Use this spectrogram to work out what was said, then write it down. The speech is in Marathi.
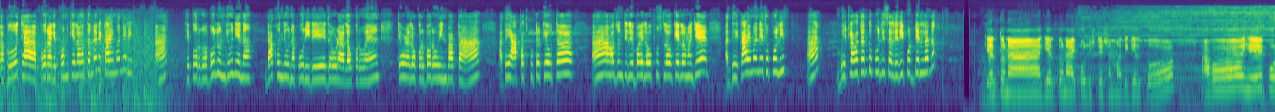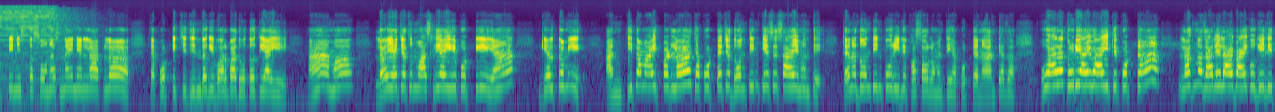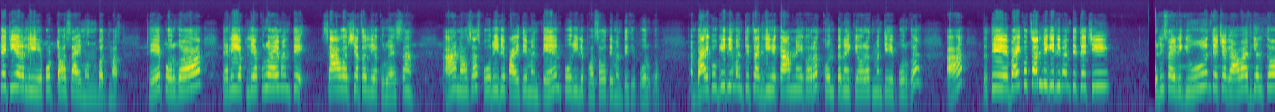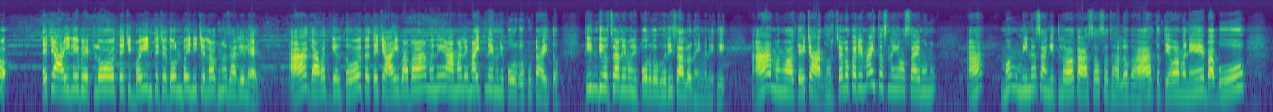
बाबू त्या पोराले फोन केला होता ना रे काय म्हणे रे आ? ते पोरग बोलून घेऊन ये ना दाखवून देऊ ना पोरी रे जेवढा लवकर होईन तेवढ्या लवकर बरं होईन बापा आता हे आपत कुठं ठेवतं? आ? अजून तिले बैलाव फुसलाव केलं म्हणजे? आणि ते काय म्हणे तो पोलीस? आ? भेटला होता ना तो पोलिसाला रिपोर्ट दिला ना? गेलतो ना गेलतो ना पोलीस स्टेशनमध्ये गेलतो. अगो हे पोट्टी नुसतं सोनच नाही नेलं आपलं. त्या पोट्टीची जिंदगी बर्बाद होत होती आई. हा मग? लय याच्यातून वाचली आई ही पोट्टी हा गेलतो मी. आणि तिथं माहीत पडलं त्या पोट्ट्याचे दोन तीन केसेस आहे म्हणते. त्यानं दोन तीन पोरीने फसवलं म्हणते या पोट्ट्यानं. आणि त्याचा पुहाला थोडी आहे बा ते पोट्ट लग्न झालेलं आहे बायको गेली त्याची आली हे पोट्ट असं आहे म्हणून बदमाश. ते पोरग त्याला एक लेकरू आहे म्हणते. सहा वर्षाचं लेकरू आहे सांग. हा नवसाच पोरीले पाहिजे म्हणते आणि पोरीले फसवते म्हणते ती पोरग. बायको गेली म्हणते चालली हे काम नाही करत कोणतं नाही करत म्हणते हे पोरग. हा? तर ते बायको चालली गेली म्हणते त्याची. पोलीस घेऊन त्याच्या गावात गेलतो. त्याच्या आईले भेटलो त्याची बहीण त्याच्या दोन बहिणीचे लग्न झालेले आहेत. आ गावात गेलतो तर त्याचे आई बाबा म्हणे आम्हाला माहीत नाही म्हणे पोरग कुठं आहे तो? तीन दिवस झाले म्हणे पोरग घरीच आलो नाही म्हणे ते. हा मग त्याच्या घरच्या लोकांनी माहीतच नाही असं आहे म्हणून. हा मग मी सांगितलं का असं असं झालं बा? तर तेव्हा म्हणे बाबू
